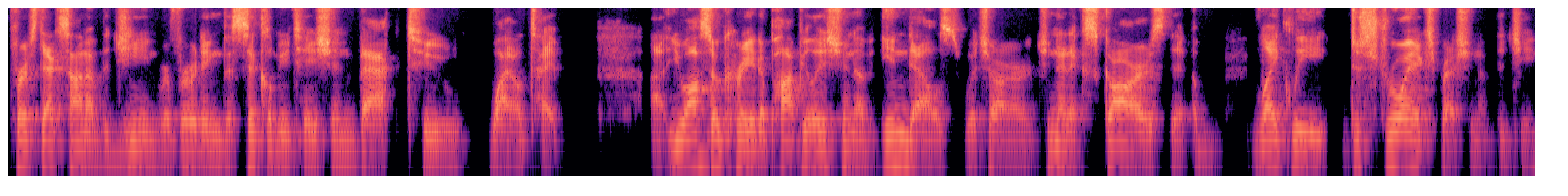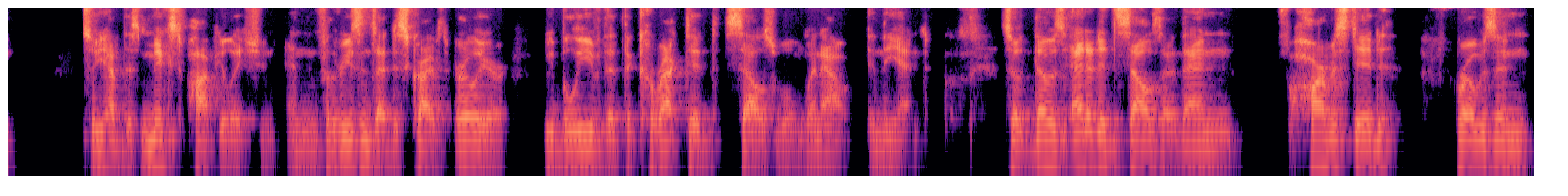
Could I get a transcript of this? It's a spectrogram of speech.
first exon of the gene, reverting the sickle mutation back to wild type. Uh, you also create a population of indels, which are genetic scars that uh, likely destroy expression of the gene. So you have this mixed population. And for the reasons I described earlier, we believe that the corrected cells will win out in the end. So those edited cells are then harvested, frozen,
